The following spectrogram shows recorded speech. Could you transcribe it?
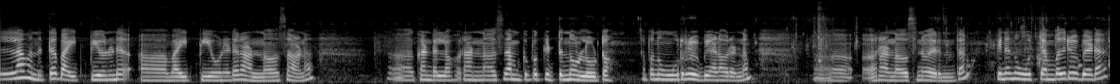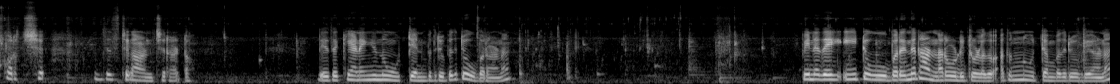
എല്ലാം വന്നിട്ട് വൈറ്റ് പിയോണിയുടെ വൈറ്റ് പിയോണിയുടെ റണ്ണേഴ്സാണ് കണ്ടല്ലോ റണ്ണേഴ്സ് നമുക്കിപ്പോൾ കിട്ടുന്നുള്ളൂ കേട്ടോ അപ്പോൾ നൂറ് രൂപയാണ് ഒരെണ്ണം. റണ്ണേഴ്സിന് വരുന്നത്. പിന്നെ നൂറ്റമ്പത് രൂപയുടെ കുറച്ച് ജസ്റ്റ് കാണിച്ചു കേട്ടോ ഇതൊക്കെയാണെങ്കിൽ നൂറ്റി അൻപത് രൂപ ട്യൂബറാണ് പിന്നെ ദേ ഈ ട്യൂബറിൽ നിന്ന് റണ്ണർ ഓടിയിട്ടുള്ളത് അതും നൂറ്റമ്പത് രൂപയാണ്.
